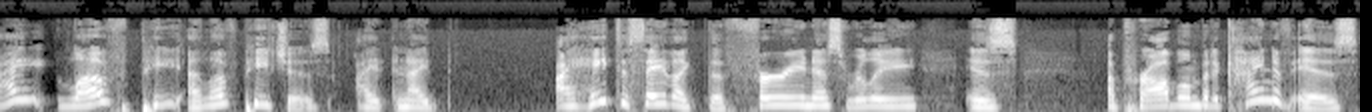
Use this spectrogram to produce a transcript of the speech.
I love pe- I love peaches. I and I I hate to say like the furriness really is a problem, but it kind of is.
